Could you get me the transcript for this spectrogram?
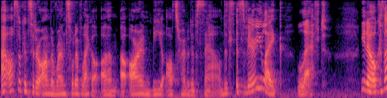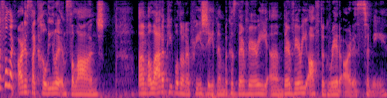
I also consider On the Run sort of like a um a R&B alternative sound. It's it's very like left. You know, cuz I feel like artists like Kelela and Solange um a lot of people don't appreciate them because they're very um they're very off the grid artists to me.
